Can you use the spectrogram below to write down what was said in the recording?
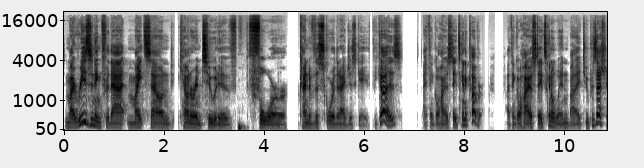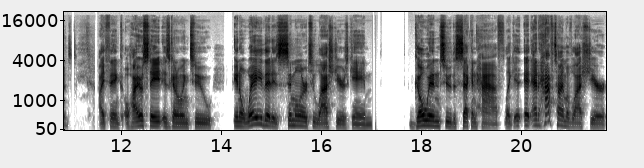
my reasoning for that might sound counterintuitive for kind of the score that I just gave because I think Ohio State's going to cover. I think Ohio State's going to win by two possessions. I think Ohio State is going to, in a way that is similar to last year's game, go into the second half. Like at, at halftime of last year,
